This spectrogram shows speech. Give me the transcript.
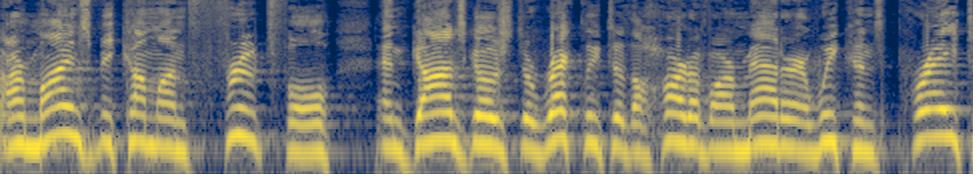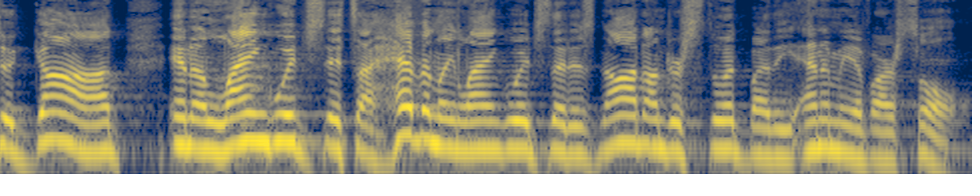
our minds become unfruitful, and God goes directly to the heart of our matter, and we can pray to God in a language, it's a heavenly language that is not understood by the enemy of our soul.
